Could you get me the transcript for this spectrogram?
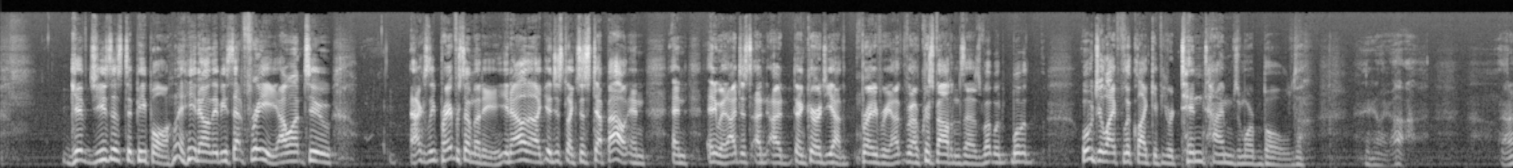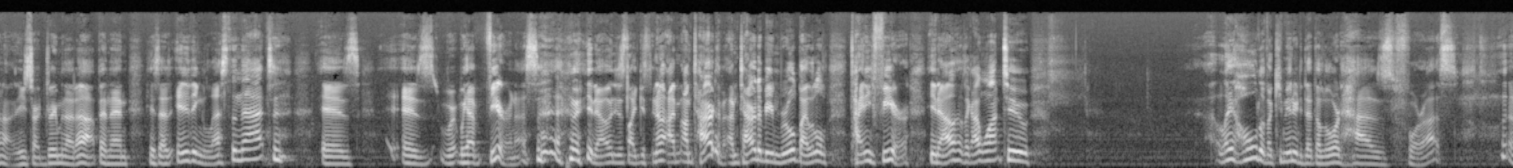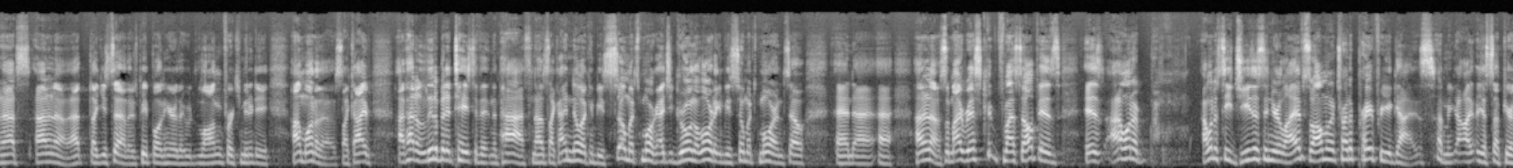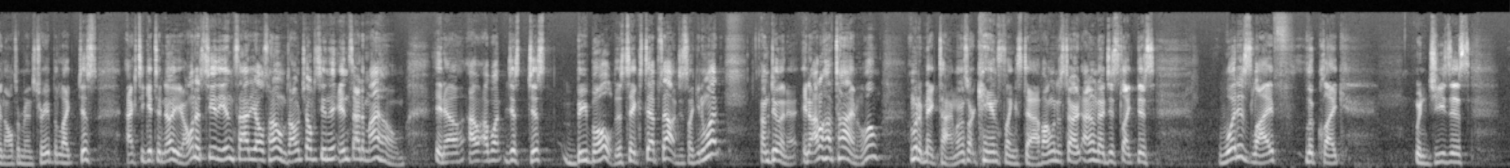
give Jesus to people, you know, and they be set free. I want to actually pray for somebody, you know, and like just like just step out and and anyway, I just I, I encourage yeah bravery. I, uh, Kris Vallotton says, what would what would what would your life look like if you were ten times more bold? And you're like, oh, I don't know. And you start dreaming that up, and then he says, anything less than that is is we have fear in us, you know, just like, you know, I'm, I'm tired of it. I'm tired of being ruled by little tiny fear, you know, it's like, I want to lay hold of a community that the Lord has for us. And that's I don't know that like you said, there's people in here who long for community. I'm one of those. Like I've I've had a little bit of taste of it in the past, and I was like, I know it can be so much more. As you grow in the Lord, it can be so much more. And so, and uh, uh, I don't know. So my risk for myself is is I want to I want to see Jesus in your life, so I'm going to try to pray for you guys. I mean, I up here in the altar ministry, but like just actually get to know you. I want to see the inside of y'all's homes. I want y'all to see the inside of my home. You know, I, I want just just be bold. Just take steps out. Just like you know what, I'm doing it. You know, I don't have time. Well, I'm going to make time. I'm going to start canceling stuff. I'm going to start. I don't know, just like this. What does life look like when Jesus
